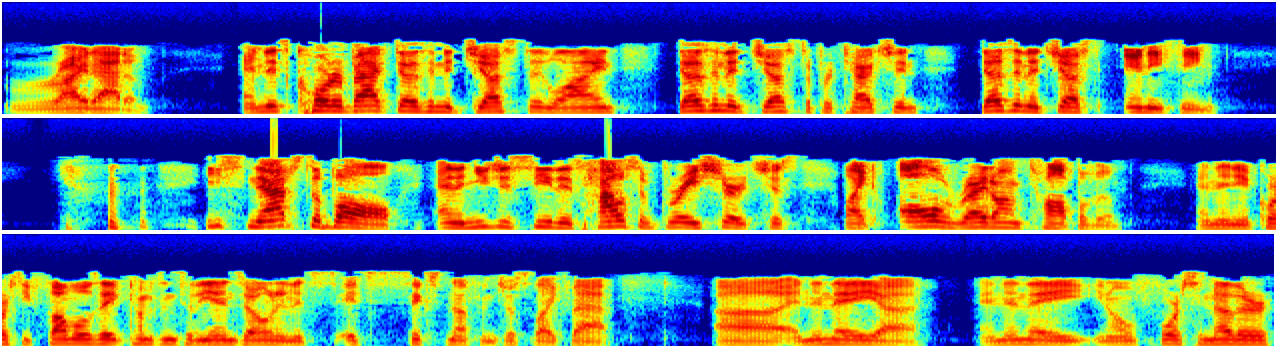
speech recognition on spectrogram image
right at him. And this quarterback doesn't adjust the line, doesn't adjust the protection, doesn't adjust anything. he snaps the ball, and then you just see this house of gray shirts just like all right on top of him. And then of course he fumbles it, comes into the end zone, and it's it's six nothing just like that. Uh, and then they uh, and then they you know force another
